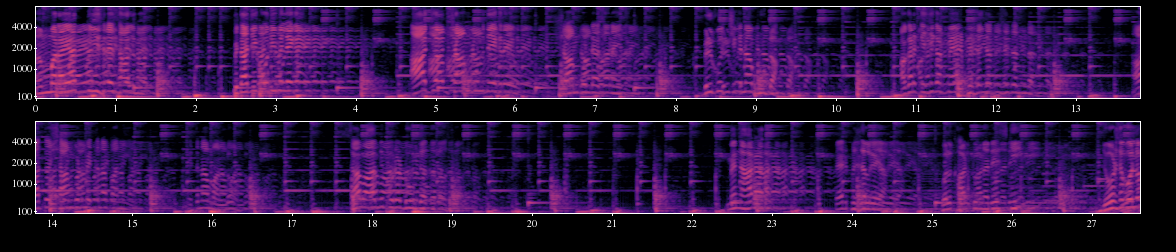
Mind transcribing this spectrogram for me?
नंबर आया तीसरे साल में। पिताजी गोदी में ले गए। आज जो आप शाम कुंड देख रहे हो शाम कुंड ऐसा नहीं था। बिल्कुल चिकना बूढ़ा अगर किसी का पैर फिसल जाता इसी के अंदर आज तो शाम कुंड में इतना पानी है। इतना मान लो। सब आदमी पूरा डूब जाता था उसमें मैं नहा रहा था। पैर फिसल गया। बोल, खाटू नरेश की ज़ोर से बोलो।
